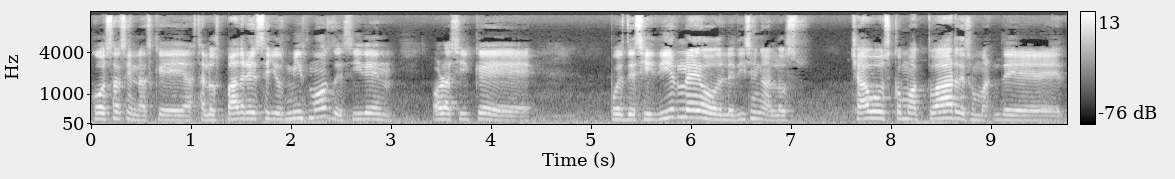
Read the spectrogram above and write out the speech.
cosas en las que hasta los padres ellos mismos deciden, ahora sí que pues decidirle o le dicen a los chavos cómo actuar de, su, de,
